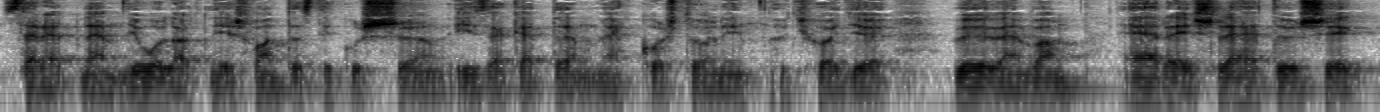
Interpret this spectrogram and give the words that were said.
szeretne jól lakni és fantasztikus ízeket megkóstolni, úgyhogy bőven van erre is lehetőség.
